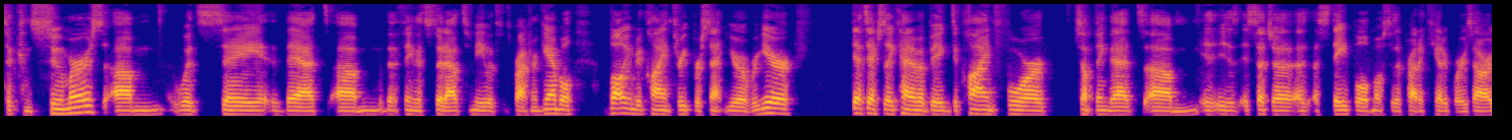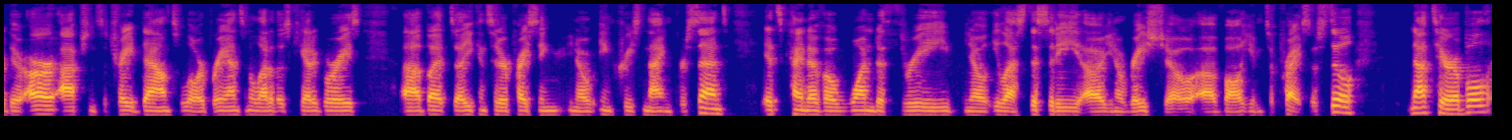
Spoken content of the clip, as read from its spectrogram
to consumers um, would say that um, the thing that stood out to me with Procter & Gamble, volume declined 3% year over year. That's actually kind of a big decline for something that um, is, is, such a, a, staple. Most of the product categories are. There are options to trade down to lower brands in a lot of those categories, uh, but uh, you consider pricing, you know, increased nine percent. It's kind of a one to three, you know, elasticity, uh, you know, ratio of volume to price. So still not terrible,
